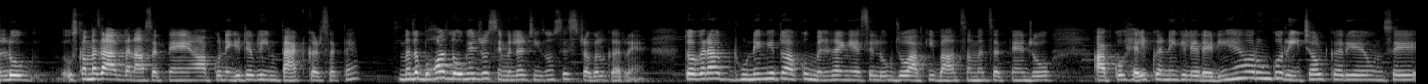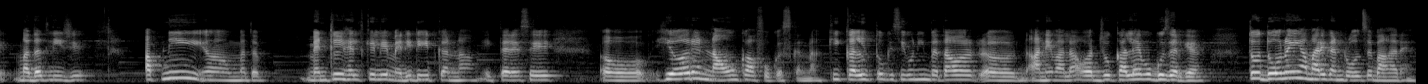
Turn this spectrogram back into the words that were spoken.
लोग उसका मज़ाक बना सकते हैं आपको नेगेटिवली इम्पैक्ट कर सकते है। मतलब बहुत लोग हैं जो सिमिलर चीज़ों से स्ट्रगल कर रहे हैं। तो अगर आप ढूंढेंगे तो आपको मिल जाएँगे ऐसे लोग जो आपकी बात समझ सकते हैं जो आपको हेल्प करने के लिए रेडी हैं और उनको रीच आउट करिए उनसे मदद लीजिए। अपनी अ, मतलब मेंटल हेल्थ के लिए मेडिटेट करना एक तरह से हियर एंड नाउ का फोकस करना कि कल तो किसी को नहीं पता और अ, आने वाला और जो कल है वो गुजर गया। तो दोनों ही हमारे कंट्रोल से बाहर हैं।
